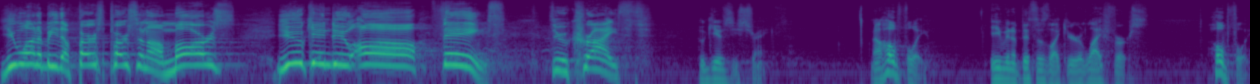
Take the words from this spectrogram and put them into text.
You want to be the first person on Mars, you can do all things through Christ who gives you strength. Now, hopefully, even if this is like your life verse, hopefully,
